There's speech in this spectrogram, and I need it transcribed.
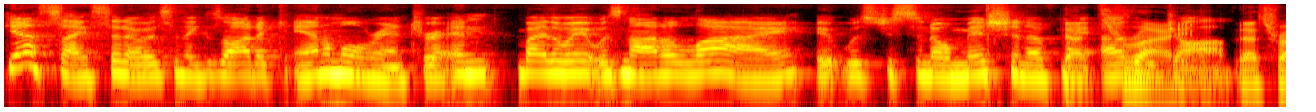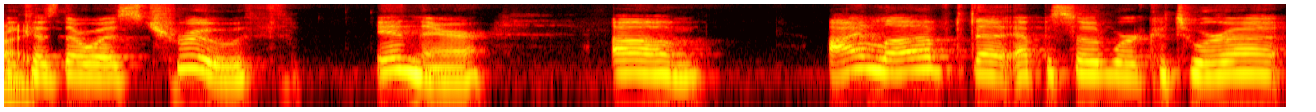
Yes, I said I was an exotic animal rancher. And by the way, it was not a lie. It was just an omission of my That's other right. job. That's right. Because there was truth in there. Um, I loved the episode where Katurah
